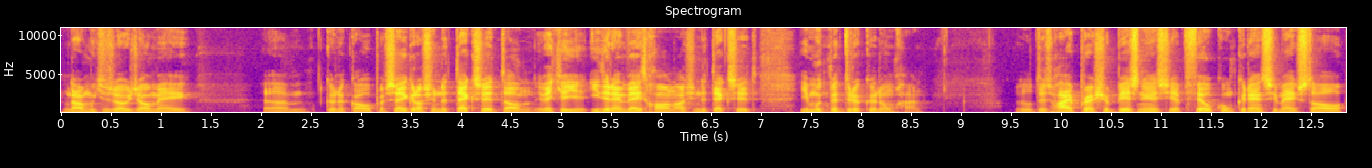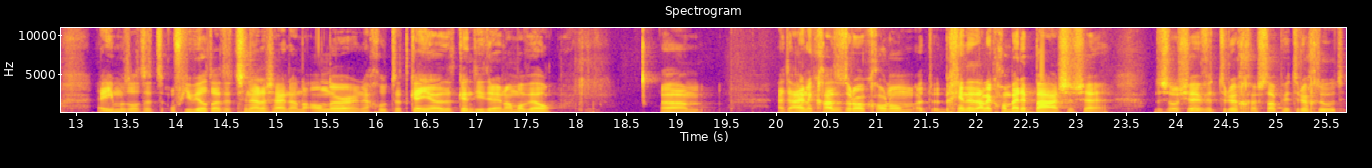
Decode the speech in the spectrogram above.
Daar moet je sowieso mee ehm, kunnen kopen. Zeker als je in de tech zit, dan weet je, iedereen weet gewoon als je in de tech zit, je moet met druk kunnen omgaan. Het is high pressure business, je hebt veel concurrentie meestal. En je moet altijd, of je wilt altijd sneller zijn dan de ander. Nou goed, dat ken je, dat kent iedereen allemaal wel. Ehm, uiteindelijk gaat het er ook gewoon om, het, begint uiteindelijk gewoon bij de basis. Hè? Dus als je even terug, een stapje terug doet,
